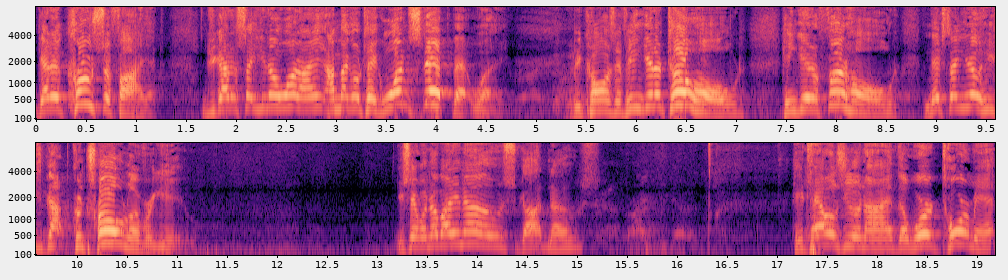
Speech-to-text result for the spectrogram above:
Got to crucify it. You got to say, you know what? I am not going to take one step that way. Because if he can get a toehold, he can get a foothold. Next thing you know, he's got control over you. You say, well, nobody knows. God knows. He tells you and I the word torment,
